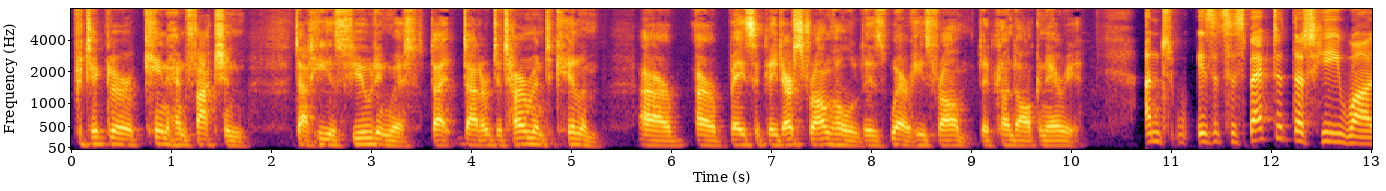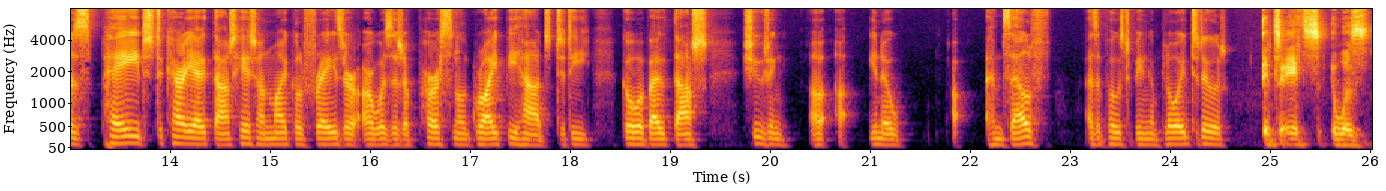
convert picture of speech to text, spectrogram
particular Kinahan faction that he is feuding with, that that are determined to kill him, are are basically their stronghold is where he's from, the Clondalkin area. And is it suspected that he was paid to carry out that hit on Michael Fraser, or was it a personal gripe he had? Did he go about that shooting, uh, uh, you know, uh, himself as opposed to being employed to do it? It's it's it was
